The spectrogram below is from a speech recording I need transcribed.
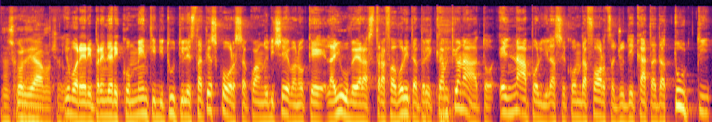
Non scordiamocelo. Io vorrei riprendere i commenti di tutti l'estate scorsa quando dicevano che la Juve era strafavorita per il campionato e il Napoli la seconda forza giudicata da tutti,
